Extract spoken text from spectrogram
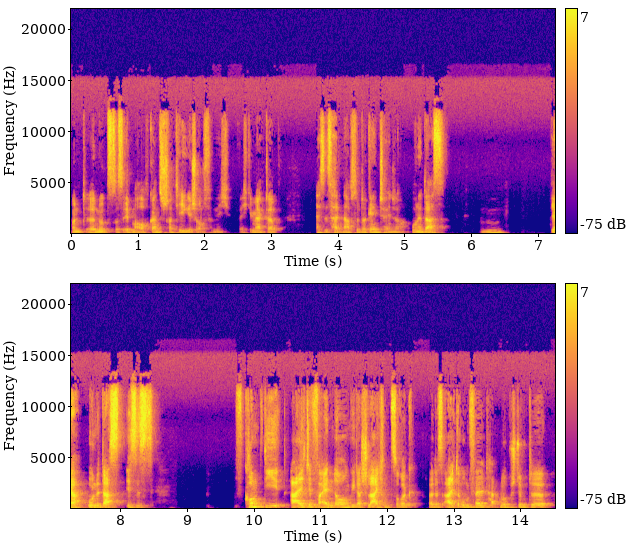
und äh, nutze das eben auch ganz strategisch auch für mich, weil ich gemerkt habe, es ist halt ein absoluter Gamechanger. Ohne das, mh, ja, ohne das ist es, kommt die alte Veränderung wieder schleichend zurück, weil das alte Umfeld hat nur bestimmte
